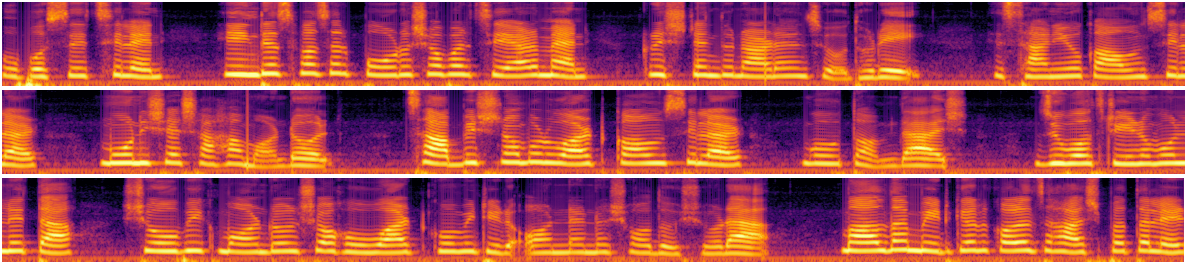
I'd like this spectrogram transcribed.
উপস্থিত ছিলেন ইংরেজবাজার পৌরসভার চেয়ারম্যান কৃষ্ণেন্দু নারায়ণ চৌধুরী, স্থানীয় কাউন্সিলর মনীষা সাহা মণ্ডল, ছাব্বিশ number ward councillor Gautam Das, যুব তৃণমূল নেতা সৌভিক মণ্ডল সহ ওয়ার্ড কমিটির অন্যান্য সদস্যরা। মালদা মেডিকেল কলেজ হাসপাতালের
